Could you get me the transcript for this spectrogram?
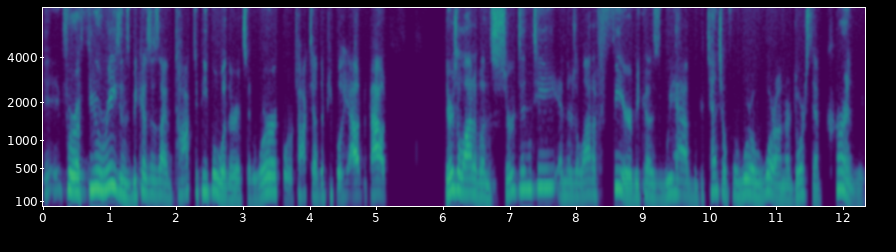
eh, for a few reasons because as I've talked to people, whether it's at work or talked to other people out and about, there's a lot of uncertainty and there's a lot of fear because we have the potential for world war on our doorstep currently.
